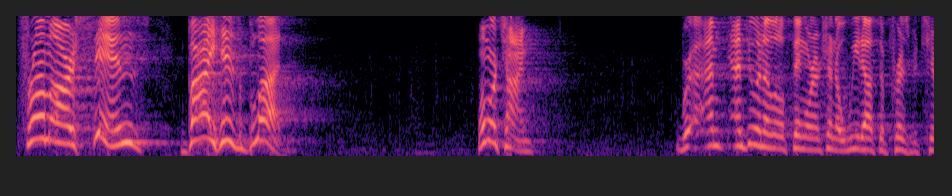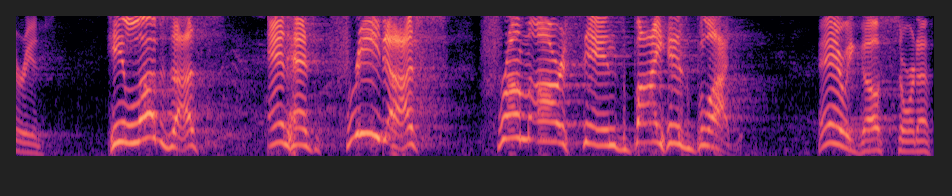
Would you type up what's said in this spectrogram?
from our sins by his blood. One more time. I'm, I'm doing a little thing where I'm trying to weed out the Presbyterians. He loves us and has freed us from our sins by his blood. There we go, sort of.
